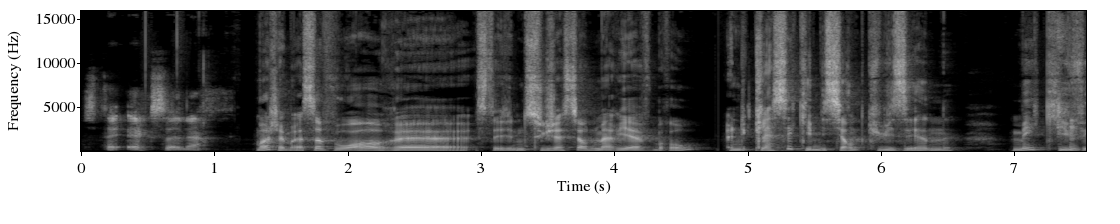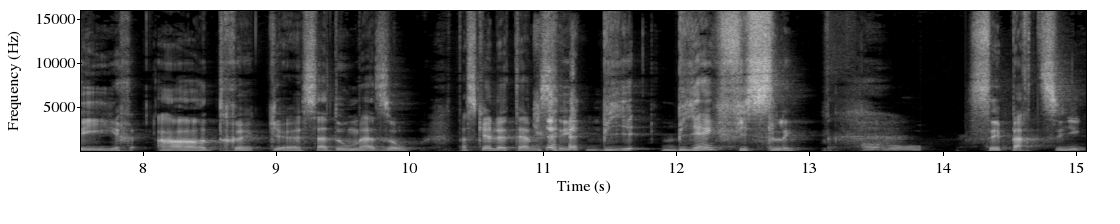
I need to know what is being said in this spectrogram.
C'était excellent. Moi, j'aimerais ça voir. euh, C'était une suggestion de Marie-Ève Bro. Une classique émission de cuisine, mais qui vire en truc euh, sadomaso. Parce que le thème, c'est bi- bien ficelé. Oh. C'est parti.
